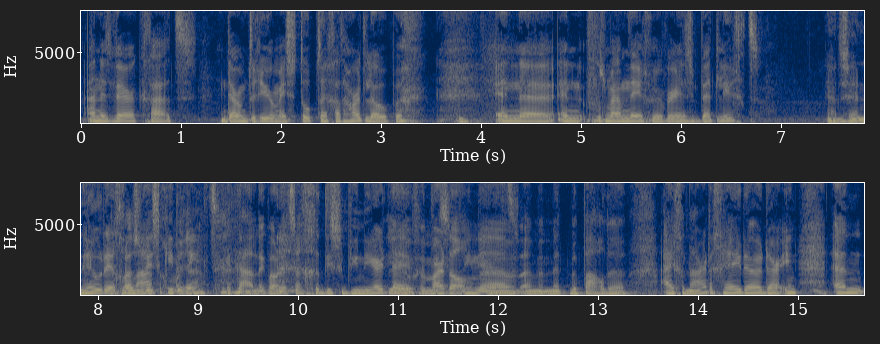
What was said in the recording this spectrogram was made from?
aan het werk gaat... en daar om drie uur mee stopt en gaat hardlopen. en, eh, en volgens mij om negen uur weer in zijn bed ligt. Ja, dus een heel Een regelmatig... whisky drinkt. Kijk aan, ik wou net zeggen gedisciplineerd leven... maar dan eh, met bepaalde eigenaardigheden daarin. En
